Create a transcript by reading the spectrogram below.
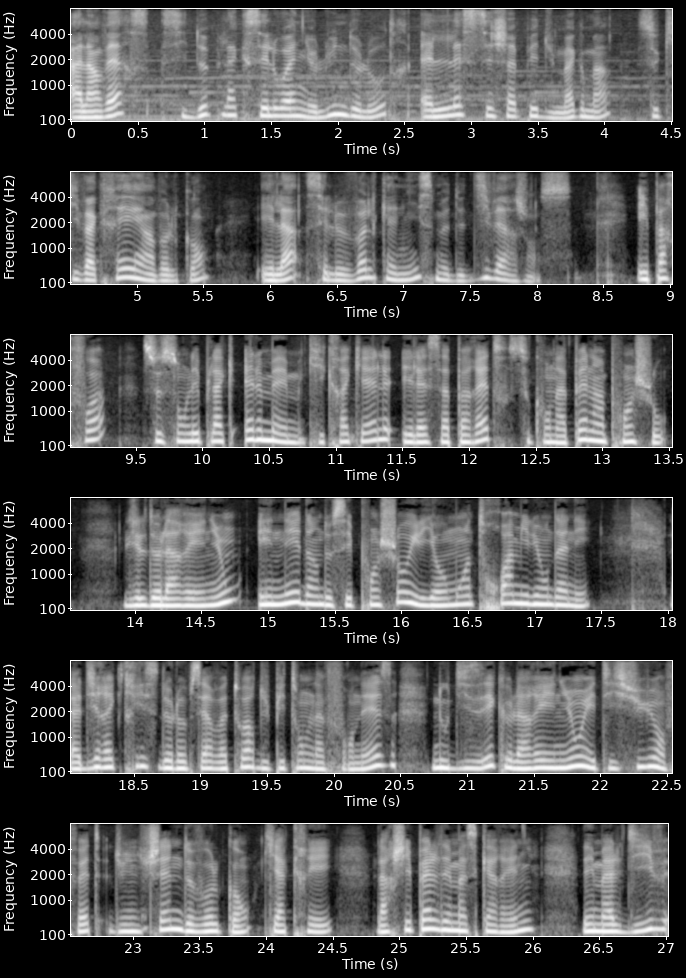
A l'inverse, si deux plaques s'éloignent l'une de l'autre, elles laissent s'échapper du magma, ce qui va créer un volcan, et là, c'est le volcanisme de divergence. Et parfois, ce sont les plaques elles-mêmes qui craquellent et laissent apparaître ce qu'on appelle un point chaud. L'île de la Réunion est née d'un de ces points chauds il y a au moins 3 millions d'années. La directrice de l'Observatoire du Piton de la Fournaise nous disait que la Réunion est issue en fait d'une chaîne de volcans qui a créé l'archipel des Mascareignes, les Maldives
